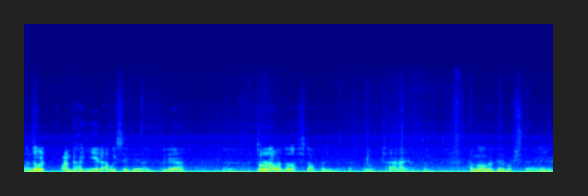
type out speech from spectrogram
언덕을 완벽하게 이해를 하고 있어야 돼요. 그래야 어, 도로 나가도 시도 안 꺼집니까? 음, 차안 와요. 음. 한 번만 더 해봅시다. 음.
